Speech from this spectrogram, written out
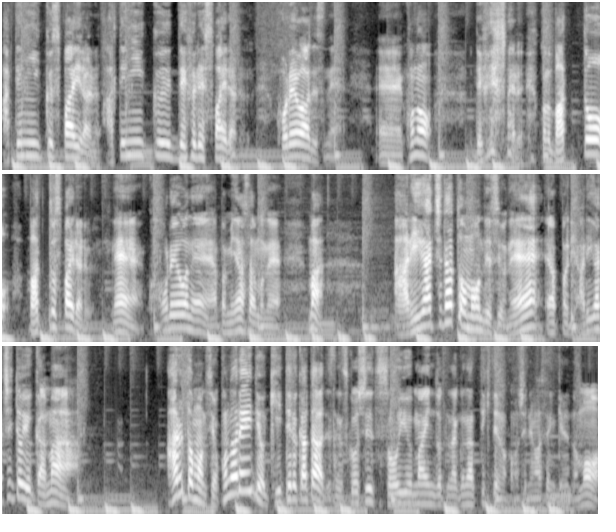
当てに行くスパイラル、当てに行くデフレスパイラル。これはですね、えー、この、デフレスパイラル、このバット、バットスパイラル。ね、これをね、やっぱ皆さんもね、まあ、ありがちだと思うんですよね。やっぱりありがちというか、まあ、あると思うんですよ。このレイディを聞いてる方はですね、少しずつそういうマインドってなくなってきてるのかもしれませんけれども、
